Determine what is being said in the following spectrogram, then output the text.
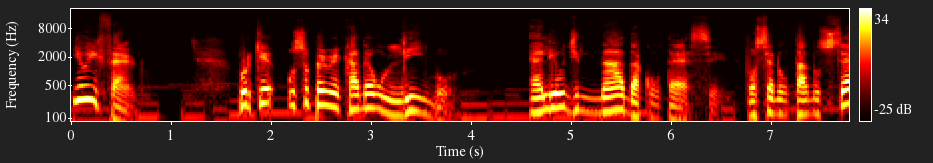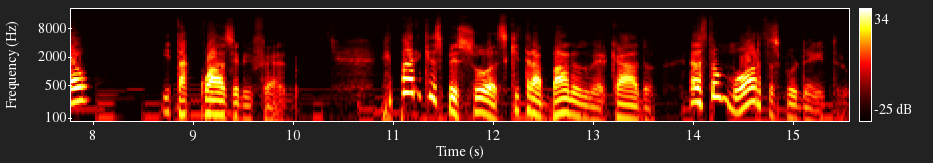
e o inferno. Porque o supermercado é um limbo. É ali onde nada acontece. Você não está no céu e está quase no inferno. Repare que as pessoas que trabalham no mercado, elas estão mortas por dentro.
